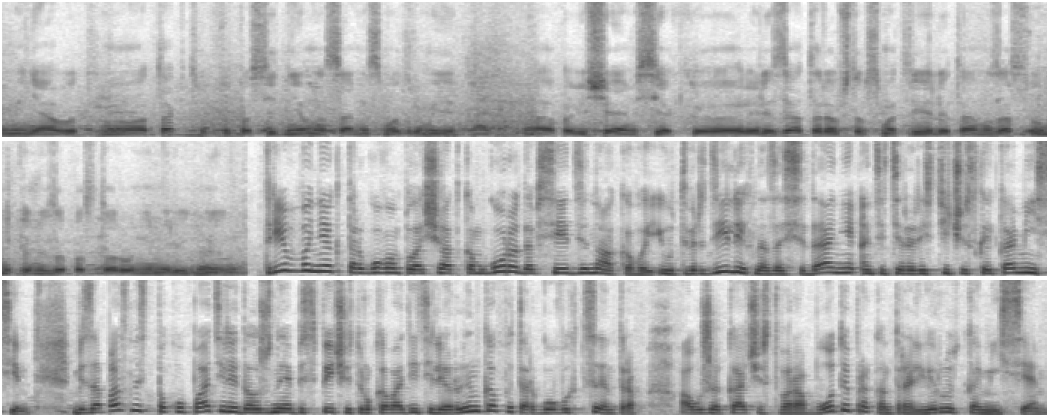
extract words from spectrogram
меня вот, ну а так повседневно сами смотрим и оповещаем всех э, реализаторов, чтобы смотрели там за сумками, за посторонними людьми. Требования к торговым площадкам города все одинаковые и утвердили их на заседании антитеррористической комиссии. Безопасность покупателей должны обеспечить руководители рынков и торговых центров, а уже качество работы проконтролирует комиссия.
